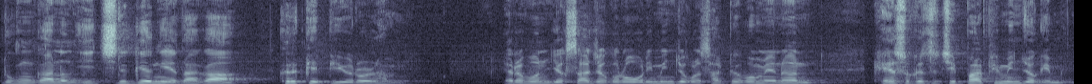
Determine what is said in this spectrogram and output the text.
누군가는 이 질경에다가 그렇게 비유를 합니다. 여러분 역사적으로 우리 민족을 살펴보면은 계속해서 짓밟힌 민족입니다.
